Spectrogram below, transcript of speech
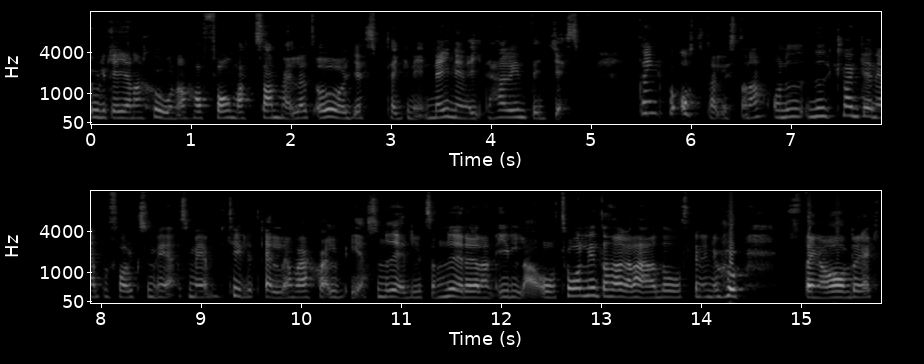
olika generationer har format samhället. Åh, oh, gäsp tänker ni. Nej, nej, nej, det här är inte gäsp. Tänk på 80-talisterna och nu, nu klankar jag ner på folk som är, som är betydligt äldre än vad jag själv är. Så nu är det liksom, nu är det redan illa och tål ni inte att höra det här då ska ni nog stänga av direkt.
